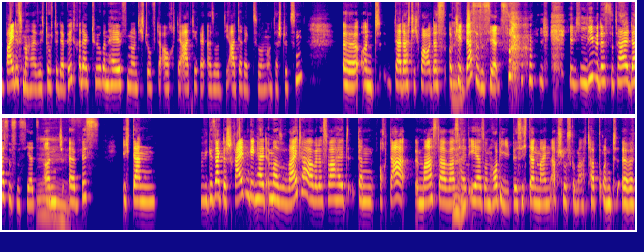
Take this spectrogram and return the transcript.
beides machen. Also ich durfte der Bildredakteurin helfen und ich durfte auch der Art, also die Artdirektion unterstützen. Äh, und da dachte ich, wow, das, okay, mhm. das ist es jetzt. ich, ich, liebe das total, das ist es jetzt. Mhm. Und äh, bis ich dann wie gesagt, das Schreiben ging halt immer so weiter, aber das war halt dann auch da im Master war es mhm. halt eher so ein Hobby, bis ich dann meinen Abschluss gemacht habe und äh,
